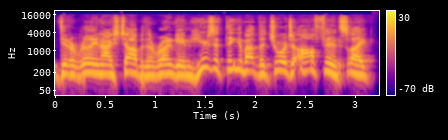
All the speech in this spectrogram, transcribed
did a really nice job in the run game. Here's the thing about the Georgia offense like,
